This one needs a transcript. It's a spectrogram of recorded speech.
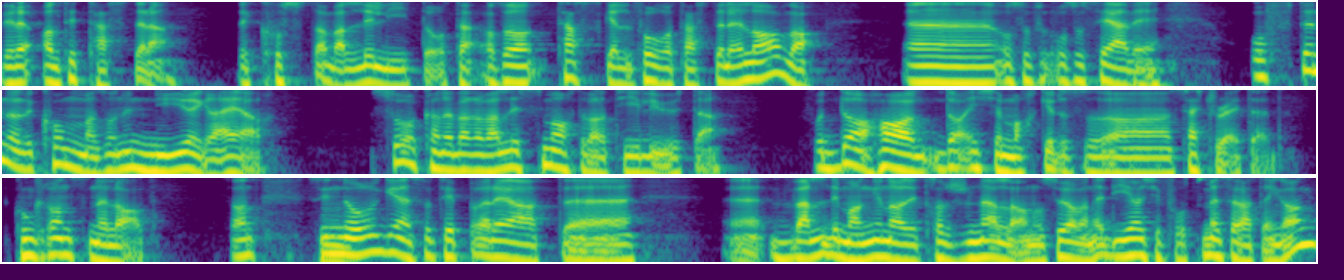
vil jeg alltid teste det. Det koster veldig lite å te Altså, terskelen for å teste det er lav, da. Eh, og, så, og så ser vi Ofte når det kommer sånne nye greier, så kan det være veldig smart å være tidlig ute. For da, har, da er ikke markedet så saturated. Konkurransen er lav. Sant? Så i Mm. Norge så tipper jeg det at eh, eh, veldig mange av de tradisjonelle annonsørene de har ikke fått med seg dette engang.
